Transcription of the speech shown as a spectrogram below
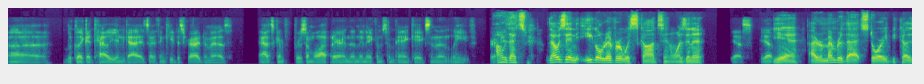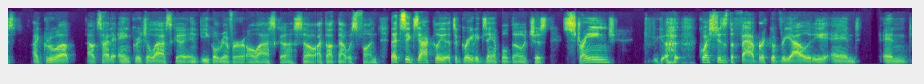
uh look like Italian guys, I think he described them as. Ask him for some water and then they make him some pancakes and then leave. right? Oh, that's that was in Eagle River, Wisconsin, wasn't it? Yes. Yep. Yeah, I remember that story because I grew up outside of Anchorage, Alaska, in Eagle River, Alaska. So I thought that was fun. That's exactly that's a great example, though. It's just strange, questions the fabric of reality, and and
